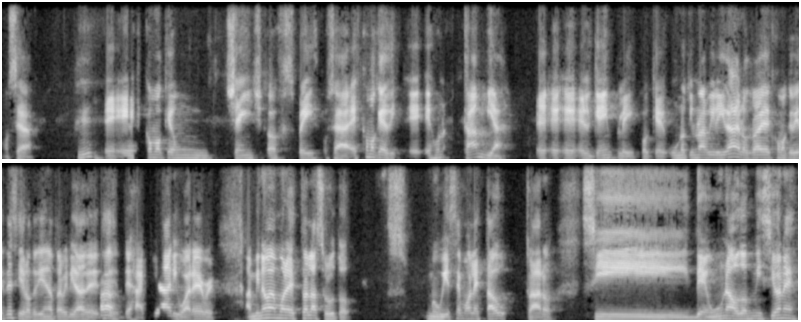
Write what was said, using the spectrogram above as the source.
O sea, eh, es como que un change of space, o sea, es como que eh, es una, cambia el gameplay, porque uno tiene una habilidad, el otro es como que bien decir, el otro tiene otra habilidad de, de- Ah. de hackear y whatever. A mí no me molestó en absoluto. Me hubiese molestado, claro, si de una o dos misiones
